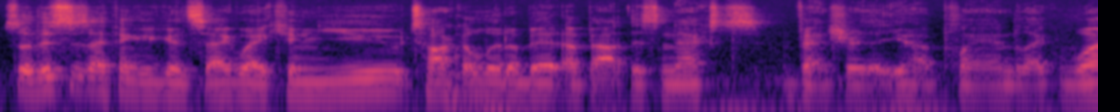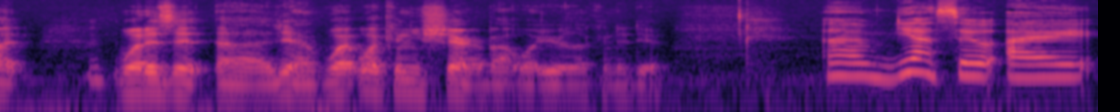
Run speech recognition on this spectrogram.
So this is, I think, a good segue. Can you talk a little bit about this next venture that you have planned? Like, what, what is it? Uh, yeah, what, what can you share about what you're looking to do? Um, yeah, so I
